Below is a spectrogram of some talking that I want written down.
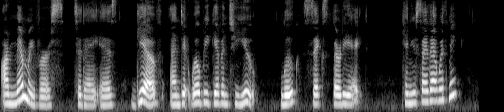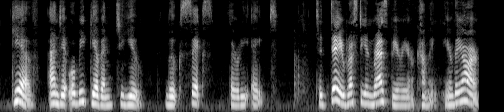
Our memory verse today is Give and it will be given to you. Luke 6:38. Can you say that with me? Give, and it will be given to you. Luke 6 38. Today, Rusty and Raspberry are coming. Here they are.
